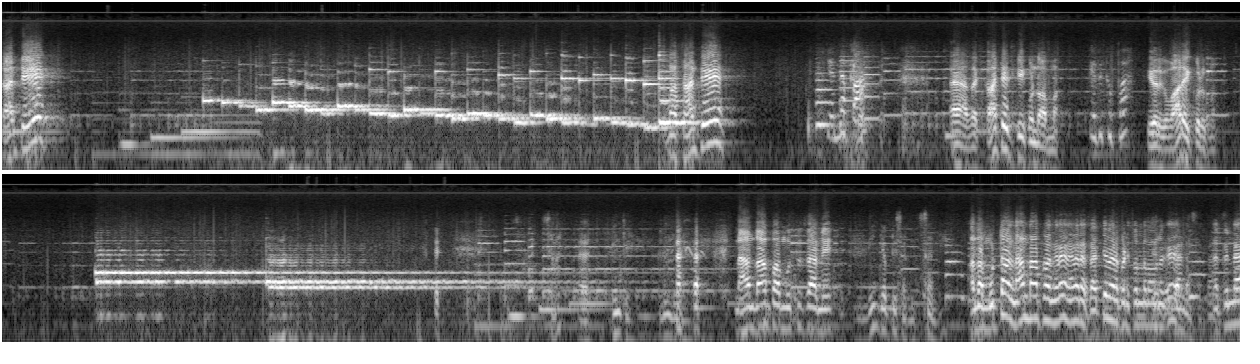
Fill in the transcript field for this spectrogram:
சாந்தி. அம்மா, சாந்தி. என்னப்பா? அந்த காட்டேஜ் கீ கொண்டு வாம்மா. எதுக்குப்பா? இவருக்கு வாடகை கொடுங்க. நான் தான்ப்பா முத்துசாமி. நீங்க எப்படி சார் முத்துசாமி? அந்த முட்டாள் நான் தான்ப்பாங்கிறேன் வேற சத்தியம் வேற படி சொல்ல உனக்கு? பின்ன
